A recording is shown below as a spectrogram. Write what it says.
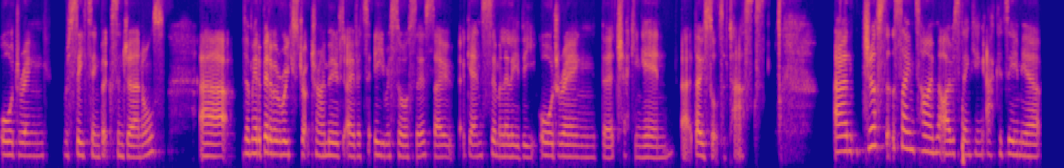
ordering, receipting books and journals. Uh, then we had a bit of a restructure and I moved over to e-resources. So again, similarly, the ordering, the checking in, uh, those sorts of tasks. And just at the same time that I was thinking academia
